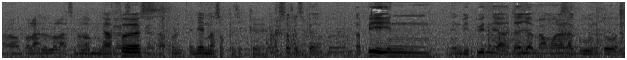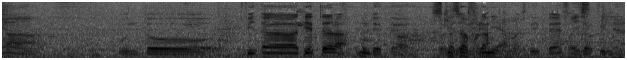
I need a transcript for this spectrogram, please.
uh, belah dulu lah sebelum Ya ke first second, uh, first. and then masuk ke second. Masuk ke apa. Tapi in in between ya ada je memang malah lagu untuk ni. Untuk uh, Theater lah Untuk theater Skizofrenia. Skizofrenia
